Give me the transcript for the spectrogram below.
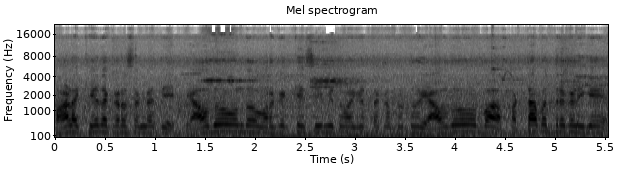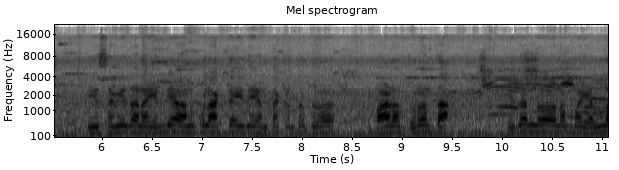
ಭಾಳ ಖೇದಕರ ಸಂಗತಿ. ಯಾವುದೋ ಒಂದು ವರ್ಗಕ್ಕೆ ಸೀಮಿತವಾಗಿರ್ತಕ್ಕಂಥದ್ದು, ಯಾವುದೋ ಒಬ್ಬ ಪಟ್ಟಭದ್ರಗಳಿಗೆ ಈ ಸಂವಿಧಾನ ಎಲ್ಲಿ ಅನುಕೂಲ ಆಗ್ತಾ ಇದೆ ಅಂತಕ್ಕಂಥದ್ದು ಭಾಳ ದುರಂತ. ಇದನ್ನು ನಮ್ಮ ಎಲ್ಲ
